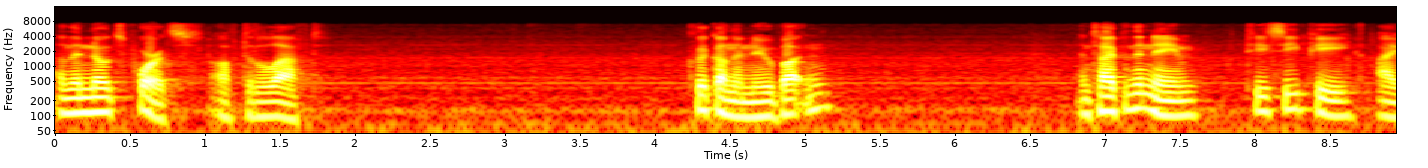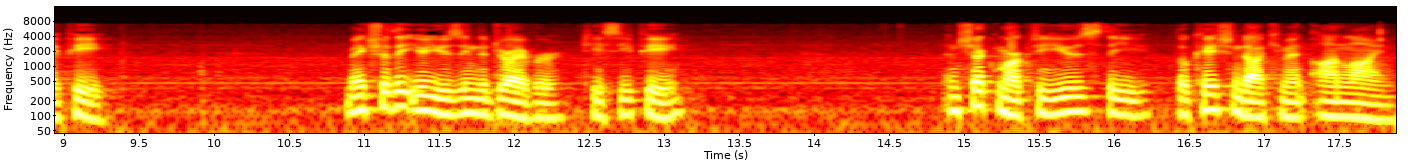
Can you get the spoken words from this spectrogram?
and then Notes Ports off to the left. Click on the New button and type in the name TCP IP. Make sure that you're using the driver TCP and checkmark to use the location document online.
